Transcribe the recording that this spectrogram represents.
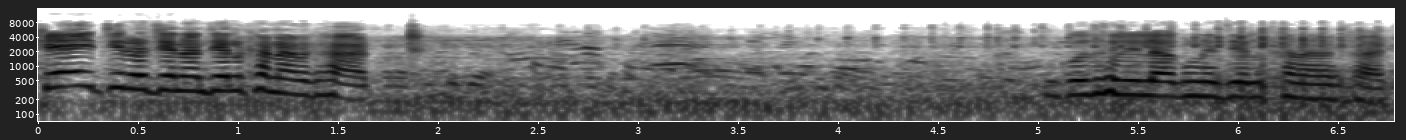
সেই চিরচেনা জেলখানার ঘাট। গধুলি লগ্নে জেলখানার ঘাট।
